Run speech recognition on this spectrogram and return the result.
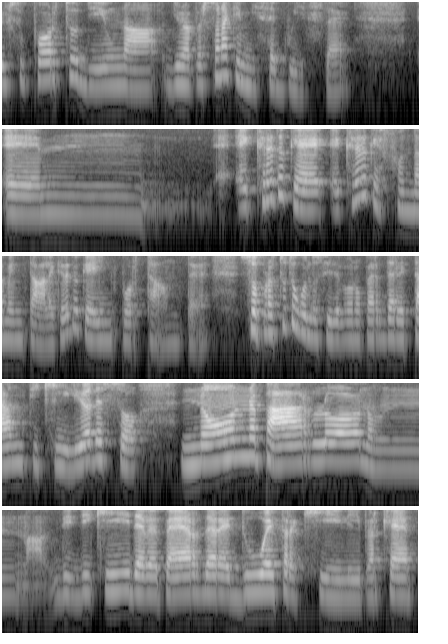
il supporto di una, di una persona che mi seguisse. Ehm, e, e, credo che, e credo che è fondamentale, credo che è importante, soprattutto quando si devono perdere tanti chili. Io adesso non parlo non, no, di, di, chi deve perdere 2-3 kg perché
